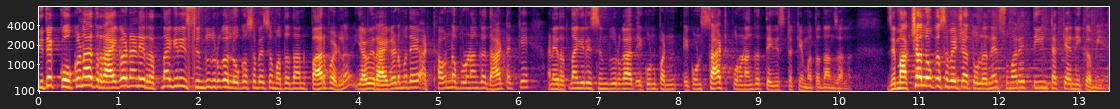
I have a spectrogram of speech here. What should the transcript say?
तिथे कोकणात रायगड आणि रत्नागिरी सिंधुदुर्ग लोकसभेचं मतदान पार पडलं. यावेळी रायगडमध्ये अठ्ठावन्न पूर्णांक दहा टक्के आणि रत्नागिरी सिंधुदुर्गात एकूण एकोणपण एकोणसाठ पूर्णांक तेवीस टक्के मतदान झालं. जे मागच्या लोकसभेच्या तुलनेत सुमारे तीन टक्क्यांनी कमी आहे.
